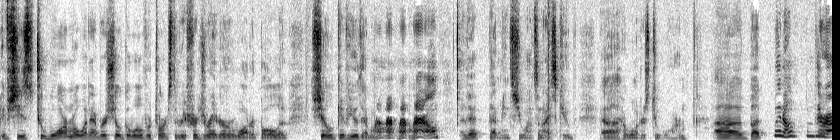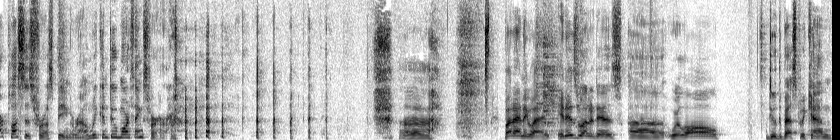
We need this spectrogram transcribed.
if she's too warm or whatever, she'll go over towards the refrigerator or water bowl and she'll give you the meow, meow, meow, meow. That that means she wants an ice cube. Uh, her water's too warm. Uh, but you know, there are pluses for us being around. We can do more things for her. uh, but anyway, it is what it is. Uh, we'll all do the best we can,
